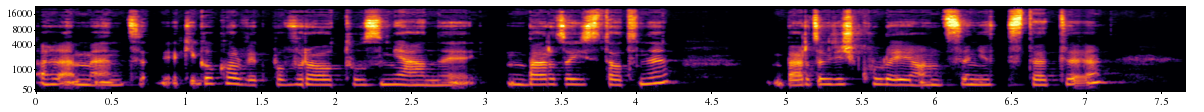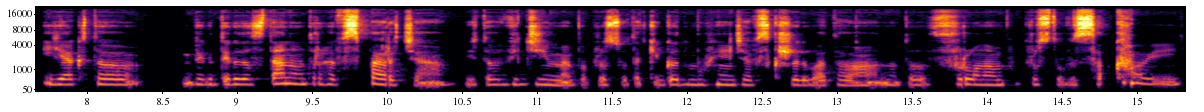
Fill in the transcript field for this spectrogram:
element jakiegokolwiek powrotu, zmiany, bardzo istotny, bardzo gdzieś kulejący niestety. I jak to, gdy dostaną trochę wsparcia i to widzimy, po prostu takiego dmuchnięcia w skrzydła, to, no to fruną po prostu wysoko i,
